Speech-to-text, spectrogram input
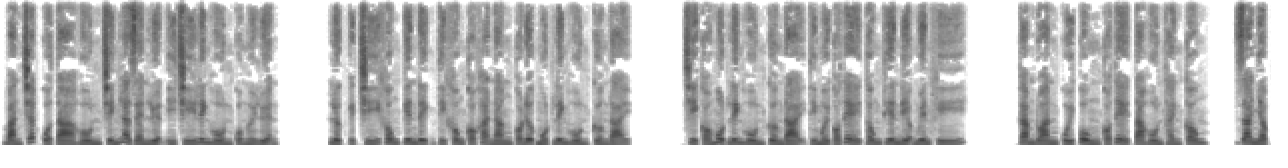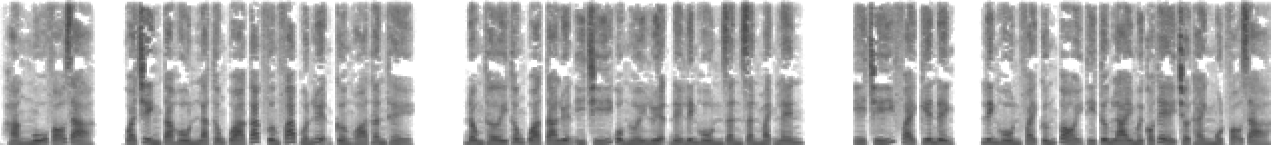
Bản chất của ta hồn chính là rèn luyện ý chí linh hồn của người luyện. Lực ý chí không kiên định thì không có khả năng có được một linh hồn cường đại. Chỉ có một linh hồn cường đại thì mới có thể thông thiên địa nguyên khí. Cam đoan cuối cùng có thể ta hồn thành công, gia nhập hàng ngũ võ giả. Quá trình ta hồn là thông qua các phương pháp huấn luyện cường hóa thân thể. Đồng thời thông qua ta luyện ý chí của người luyện để linh hồn dần dần mạnh lên. Ý chí phải kiên định, linh hồn phải cứng cỏi thì tương lai mới có thể trở thành một võ giả.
